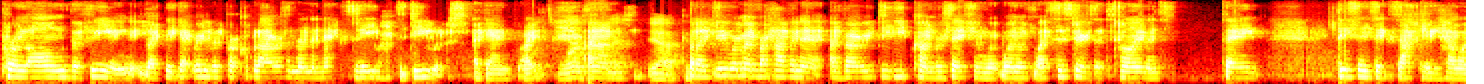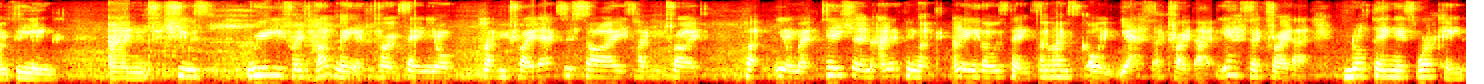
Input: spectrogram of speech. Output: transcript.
prolong the feeling. Like they get rid of it for a couple hours and then the next day you have to deal with it again, right? It's worse. Um, yeah. But I do remember having a, a very deep conversation with one of my sisters sisters at the time and saying, This is exactly how I'm feeling. And she was really trying to help me at the time, saying, You know, have you tried exercise? Have you tried, you know, meditation? Anything like any of those things? And I was going, Yes, I've tried that. Yes, I've tried that. Nothing is working.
